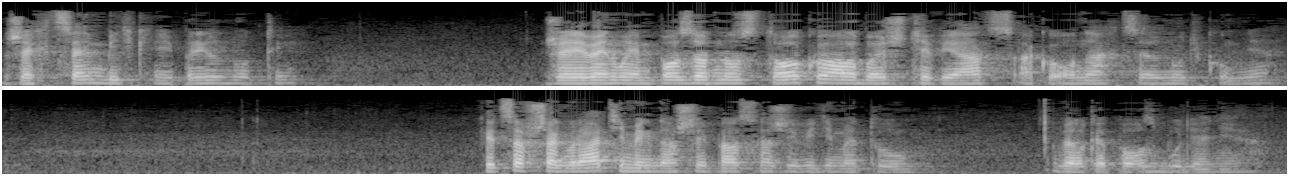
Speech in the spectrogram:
že chcem byť k nej prilnutý? Že jej venujem pozornosť toľko alebo ešte viac, ako ona chce lnúť ku mne? Keď sa však vrátime k našej pasáži, vidíme tu veľké povzbudenie.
